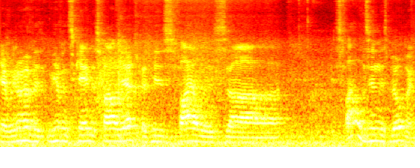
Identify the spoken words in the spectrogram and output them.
Yeah, we don't have a, we haven't scanned his file yet, but his file is uh, his file is in this building.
